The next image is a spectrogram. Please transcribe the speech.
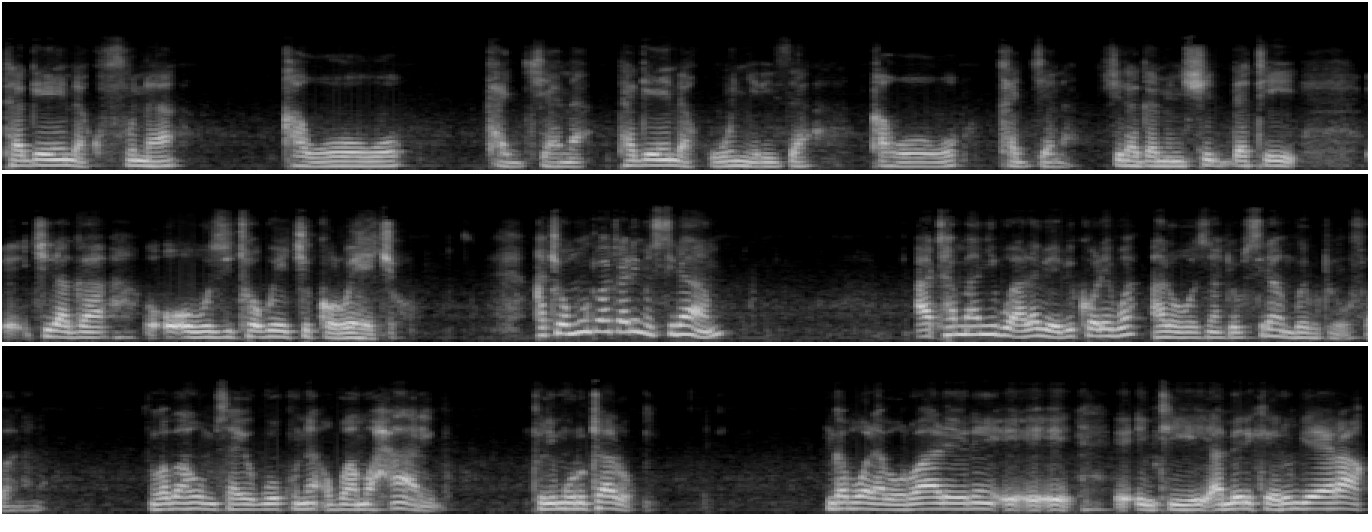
Tagenda kufuna kawoowo kajjana. Tagenda kuwunyiriza kawoowo kajjana. Kiraga min shiddati eh, kiraga obuzito bwekikolwa ekyo. Kati omuntu atali musiraamu atamanyi bwalaba ebikolebwa alowooza nti obusiraamu bwe buti obufaanana wabaawo omusaayi ogwokuna ogwa muharibu tuli mu lutalo nga bwolaba olwaleero e, e, e, nti amerika erumbye iraq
